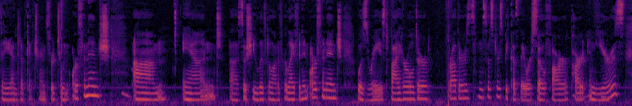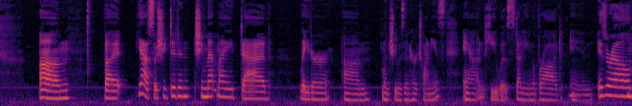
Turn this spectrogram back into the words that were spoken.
they ended up get transferred to an orphanage. Um, and uh, so she lived a lot of her life in an orphanage, was raised by her older brothers and sisters because they were so far apart in years. Um, but yeah, so she didn't, she met my dad later um, when she was in her 20s, and he was studying abroad in Israel.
